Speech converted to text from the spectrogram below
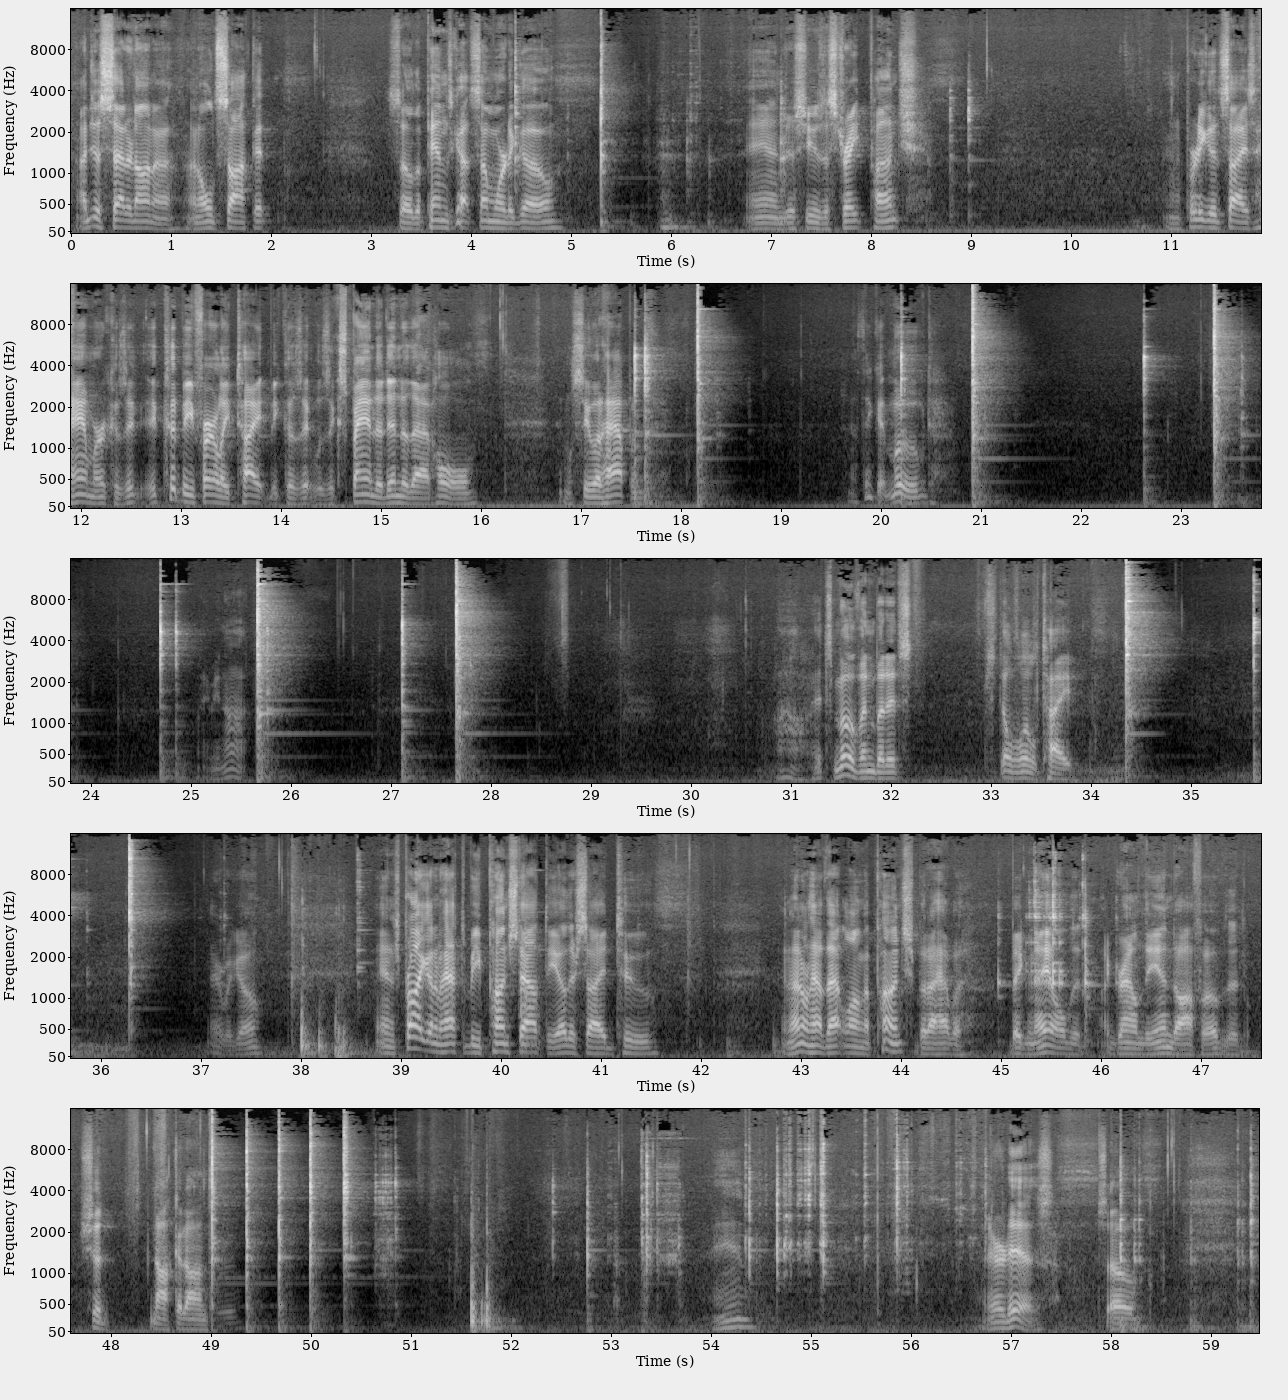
I just set it on a, an old socket so the pin's got somewhere to go and just use a straight punch and a pretty good size hammer because it, it could be fairly tight because it was expanded into that hole and we'll see what happens. I think it moved. Maybe not. Wow, it's moving, but it's still a little tight. There we go. And it's probably going to have to be punched out the other side too. And I don't have that long a punch, but I have a big nail that I ground the end off of that should knock it on through. And there it is. So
